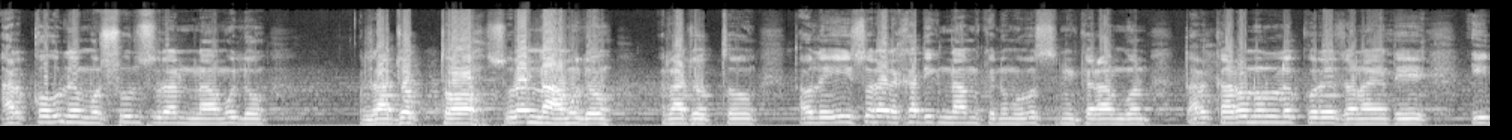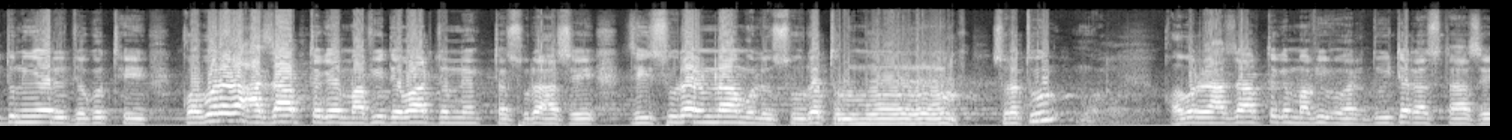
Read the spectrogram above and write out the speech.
আর কৌলে মসুর সুরার নাম হইল রাজত্ব, সুরার নাম হলো রাজত্ব। তাহলে এই সুরার একাধিক নাম কেন মুবসিন কেরামগণ? তার কারণ উল্লেখ করে জানায় দে, এই দুনিয়ার জগতে কবরের আজাব থেকে মাফি দেওয়ার জন্য একটা সুরা আছে। যেই সুরার নাম হলো সুরাতুল মুখ সুরাতুল মুলক। খবরের আজাব থেকে মাফি পাওয়ার দুইটা রাস্তা আছে।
